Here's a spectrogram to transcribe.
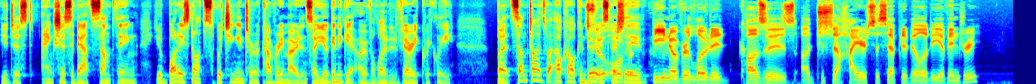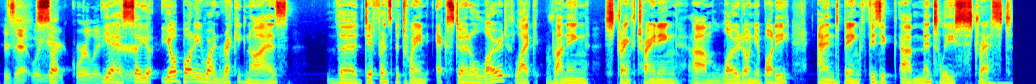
you're just anxious about something, your body's not switching into recovery mode. And so you're going to get overloaded very quickly. But sometimes what alcohol can do, so especially over, being overloaded, causes uh, just a higher susceptibility of injury. Is that what so, you're correlating? Yeah. Or? So your your body won't recognize the difference between external load, like running, strength training, um, load on your body, and being physic uh, mentally stressed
